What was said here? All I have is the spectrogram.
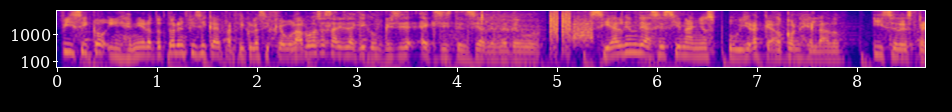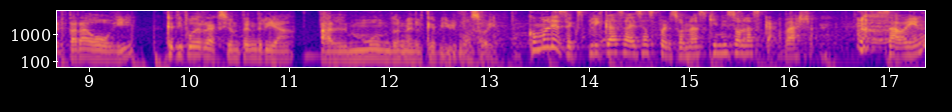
físico, ingeniero, doctor en física de partículas y que vamos a salir de aquí con crisis existenciales. Me temo. Si alguien de hace 100 años hubiera quedado congelado y se despertara hoy, ¿qué tipo de reacción tendría al mundo en el que vivimos hoy? ¿Cómo les explicas a esas personas quiénes son las Kardashian? ¿Saben?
